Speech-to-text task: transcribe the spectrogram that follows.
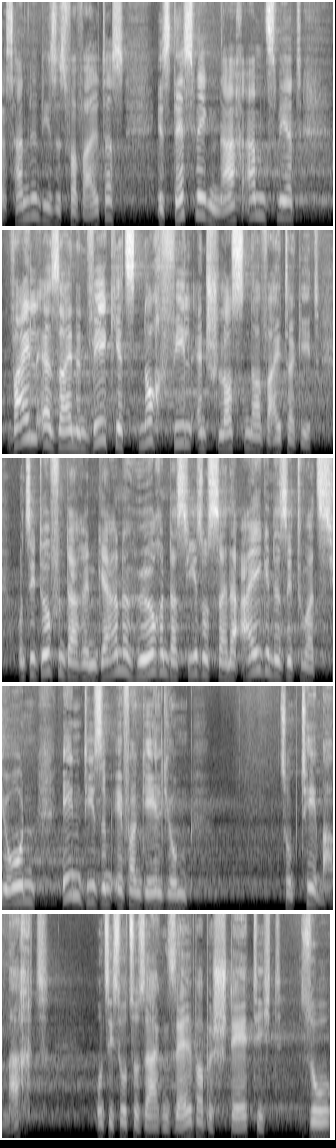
Das Handeln dieses Verwalters ist deswegen nachahmenswert, weil er seinen Weg jetzt noch viel entschlossener weitergeht. Und Sie dürfen darin gerne hören, dass Jesus seine eigene Situation in diesem Evangelium zum Thema macht und sich sozusagen selber bestätigt, so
